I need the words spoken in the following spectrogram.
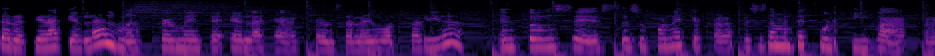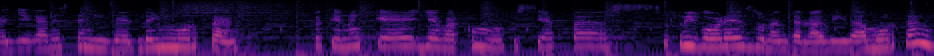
se refiere a que el alma realmente es la que alcanza la inmortalidad. Entonces, se supone que para precisamente cultivar, para llegar a este nivel de inmortal, se tienen que llevar como ciertas rigores durante la vida mortal,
